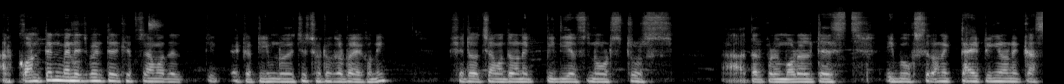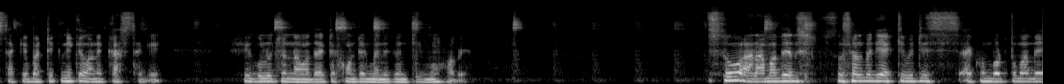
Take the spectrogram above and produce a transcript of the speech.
আর কন্টেন্ট ম্যানেজমেন্টের ক্ষেত্রে আমাদের একটা টিম রয়েছে ছোটখাটো এখনই। সেটা হচ্ছে আমাদের অনেক পিডিএফ নোটস টোটস তারপরে মডেল টেস্ট এই বুকসের অনেক টাইপিং এর অনেক কাজ থাকে বা টেকনিক্যাল অনেক কাজ থাকে। সেগুলোর জন্য আমাদের একটা কন্টেন্ট ম্যানেজমেন্ট টিমও হবে। সো আর আমাদের সোশ্যাল মিডিয়া অ্যাক্টিভিটিস এখন বর্তমানে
